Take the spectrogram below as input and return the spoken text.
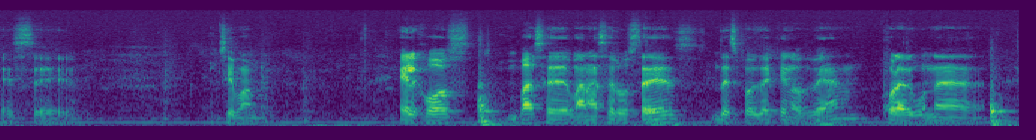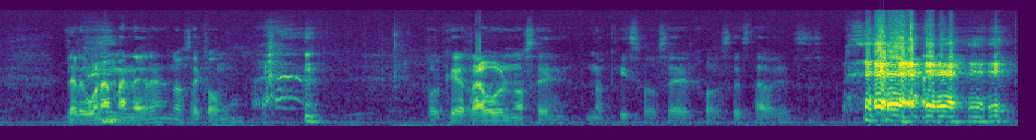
Este, sí, bueno. El host va a ser, van a ser ustedes después de que nos vean por alguna, de alguna manera, no sé cómo. Porque Raúl, no sé, no quiso ser host esta vez.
